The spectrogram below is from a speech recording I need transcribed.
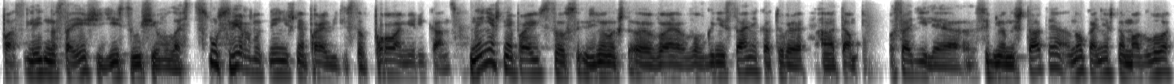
последняя настоящая действующая власть. Ну, свергнуть нынешнее правительство, проамериканцев. Нынешнее правительство Соединенных, э, в, в Афганистане, которое э, там посадили Соединенные Штаты, оно, конечно, могло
